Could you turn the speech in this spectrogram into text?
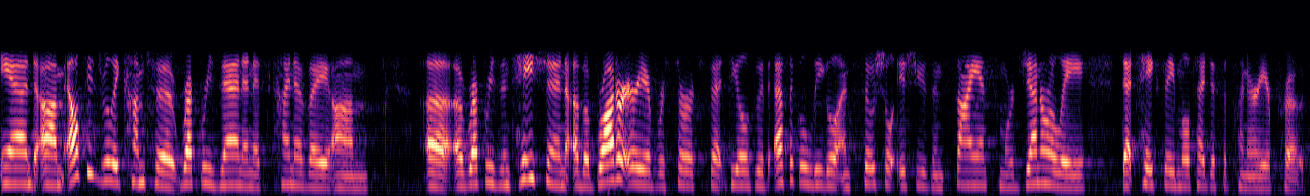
And um, ELSI's really come to represent, and it's kind of a, um, a, a, representation of a broader area of research that deals with ethical, legal, and social issues in science more generally that takes a multidisciplinary approach.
